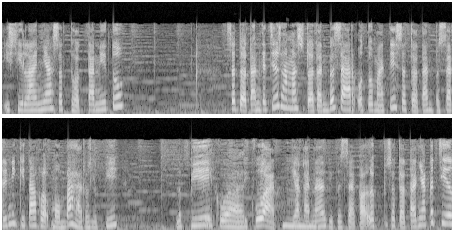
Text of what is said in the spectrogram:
istilahnya sedotan itu sedotan kecil sama sedotan besar otomatis sedotan besar ini kita kalau mompa harus lebih lebih Lebih kuat. lebih kuat ya Hmm. karena lebih besar kalau lebih sedotannya kecil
